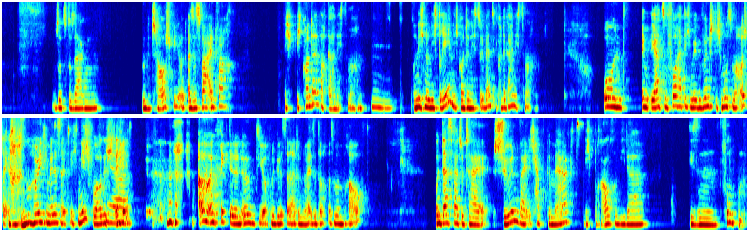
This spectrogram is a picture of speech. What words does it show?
sozusagen mit Schauspiel und also es war einfach, ich, ich konnte einfach gar nichts machen. Mhm. Und nicht nur nicht drehen, ich konnte nicht zu Events, ich konnte gar nichts machen. Und im Jahr zuvor hatte ich mir gewünscht, ich muss mal aussteigen, aber so habe ich mir das natürlich nicht vorgestellt. Ja. aber man kriegt ja dann irgendwie auf eine gewisse Art und Weise doch, was man braucht. Und das war total schön, weil ich habe gemerkt, ich brauche wieder diesen Funken.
